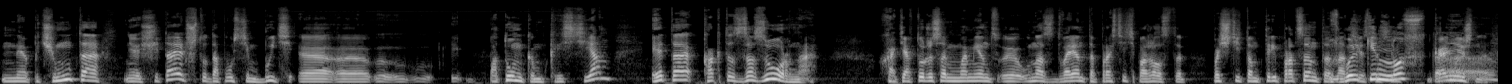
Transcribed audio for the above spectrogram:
почему-то считают, что, допустим, быть потомком крестьян это как-то зазорно. Хотя в тот же самый момент э, у нас дворян-то, простите, пожалуйста, почти там 3% С на честность. нос, да. Конечно.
